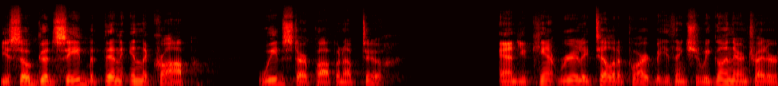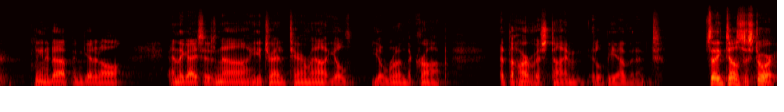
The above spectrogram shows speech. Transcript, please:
You sow good seed, but then in the crop, weeds start popping up too and you can't really tell it apart, but you think, should we go in there and try to clean it up and get it all? And the guy says, no, you try to tear them out, you'll, you'll ruin the crop. At the harvest time, it'll be evident. So he tells the story.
